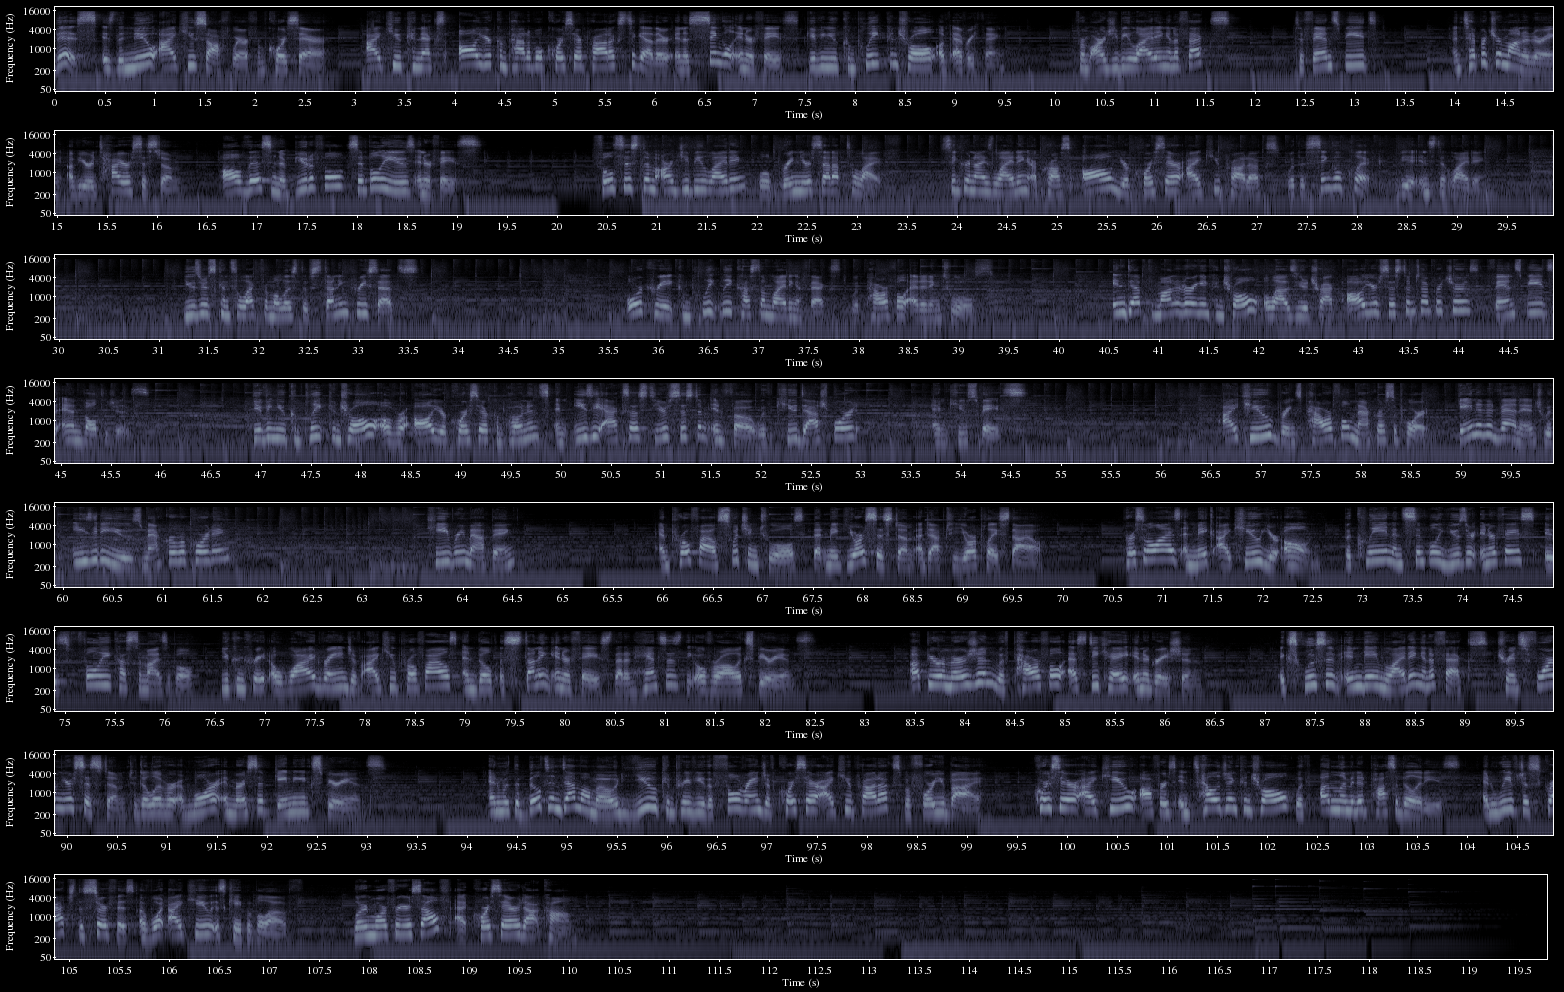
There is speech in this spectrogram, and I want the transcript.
This is the new iCUE software from Corsair. iCUE connects all your compatible Corsair products together in a single interface, giving you complete control of everything. From RGB lighting and effects, to fan speeds, and temperature monitoring of your entire system. All this in a beautiful, simple to use interface. Full system RGB lighting will bring your setup to life. Synchronize lighting across all your Corsair iCUE products with a single click via Instant Lighting. Users can select from a list of stunning presets or create completely custom lighting effects with powerful editing tools. In-depth monitoring and control allows you to track all your system temperatures, fan speeds, and voltages, giving you complete control over all your Corsair components and easy access to your system info with Q Dashboard and Q Space. iCUE brings powerful macro support. Gain an advantage with easy-to-use macro recording, key remapping, and profile switching tools that make your system adapt to your playstyle. Personalize and make iCUE your own. The clean and simple user interface is fully customizable. You can create a wide range of iCUE profiles and build a stunning interface that enhances the overall experience. Up your immersion with powerful SDK integration. Exclusive in-game lighting and effects transform your system to deliver a more immersive gaming experience. And with the built-in demo mode, you can preview the full range of Corsair iCUE products before you buy. Corsair iCUE offers intelligent control with unlimited possibilities, and we've just scratched the surface of what iCUE is capable of. Learn more for yourself at Corsair.com.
